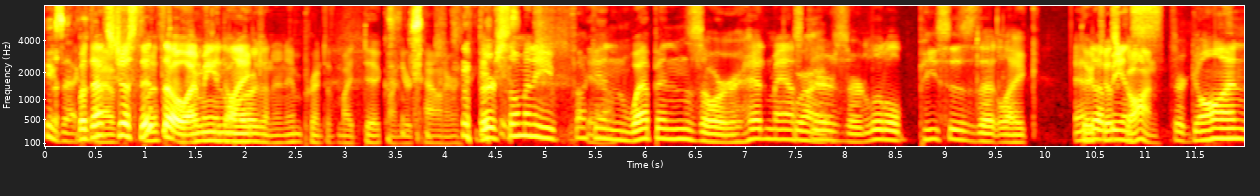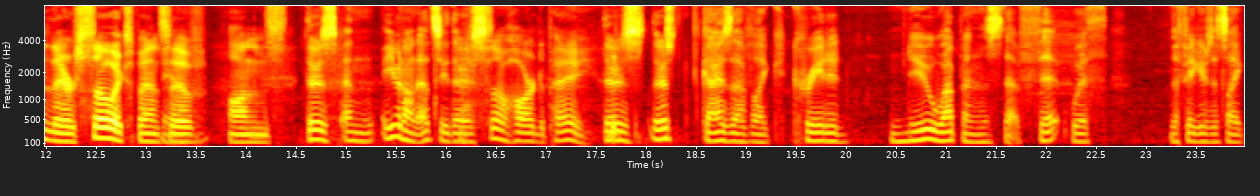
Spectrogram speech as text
exactly. But that's just it, though. I mean, $50 like, and an imprint of my dick on your counter. there's so many fucking weapons or headmasters Right. or little pieces that like end They're up just being gone. s- They're gone. They're so expensive on. s- there's and even on Etsy, there's so hard to pay. there's there's guys that have like created new weapons that fit with the figures. It's like,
